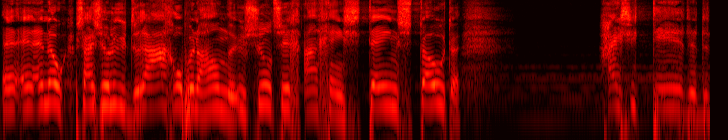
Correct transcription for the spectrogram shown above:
En, en, en ook, zij zullen u dragen op hun handen. U zult zich aan geen steen stoten. Hij citeerde de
